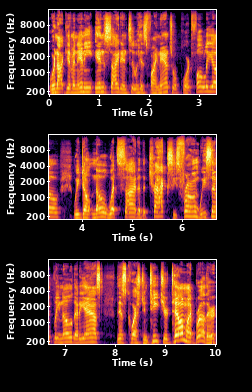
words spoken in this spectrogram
We're not given any insight into his financial portfolio. We don't know what side of the tracks he's from. We simply know that he asked this question Teacher, tell my brother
